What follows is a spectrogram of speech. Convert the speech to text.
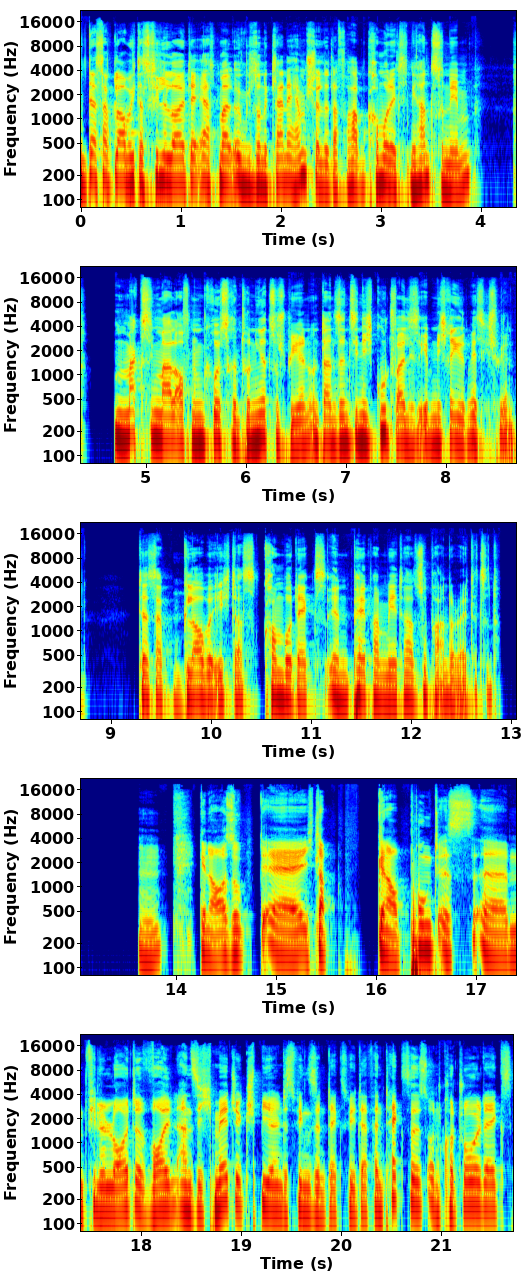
deshalb glaube ich, dass viele Leute erstmal irgendwie so eine kleine Hemmstelle davor haben, Commodex in die Hand zu nehmen, maximal auf einem größeren Turnier zu spielen und dann sind sie nicht gut, weil sie es eben nicht regelmäßig spielen. Deshalb Mhm. glaube ich, dass Combo-Decks in Paper Meta super underrated sind. Mhm. Genau, also äh, ich glaube, genau, Punkt ist, ähm, viele Leute wollen an sich Magic spielen, deswegen sind Decks wie Death in Texas und Control Decks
